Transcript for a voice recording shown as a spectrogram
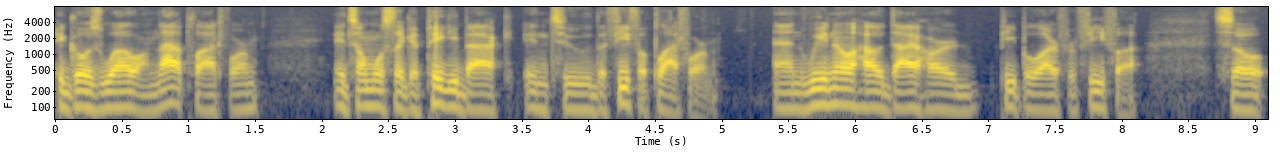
it goes well on that platform, it's almost like a piggyback into the FIFA platform. And we know how diehard people are for FIFA. So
